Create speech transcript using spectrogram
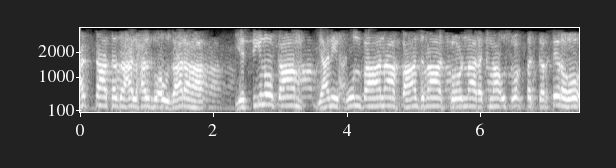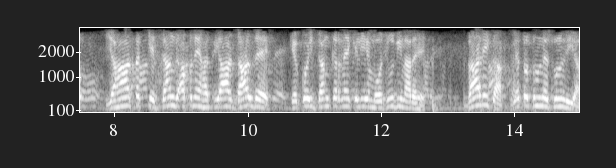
حتہ تزا الحرب اوزارا یہ تینوں کام یعنی خون بہانا، باندھنا، چھوڑنا، رکھنا، اس وقت تک کرتے رہو۔ یہاں تک کہ جنگ اپنے ہتھیار ڈال دے کہ کوئی جنگ کرنے کے لیے موجود ہی نہ رہے۔ ذالی کا یہ تو تم نے سن لیا۔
